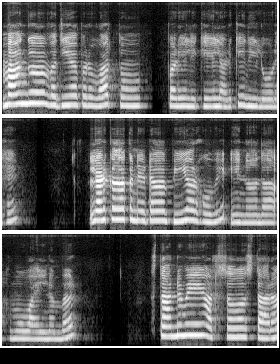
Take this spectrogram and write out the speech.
ਮੰਗ, ਵਧੀਆ ਪਰਿਵਾਰ ਤੋਂ ਪੜ੍ਹੇ ਲਿਖੇ ਲੜਕੇ ਦੀ ਲੋੜ ਹੈ। ਲੜਕਾ ਕੈਨੇਡਾ ਪੀਆਰ ਹੋਵੇ, ਇਹਨਾਂ ਦਾ ਮੋਬਾਈਲ ਨੰਬਰ 97817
